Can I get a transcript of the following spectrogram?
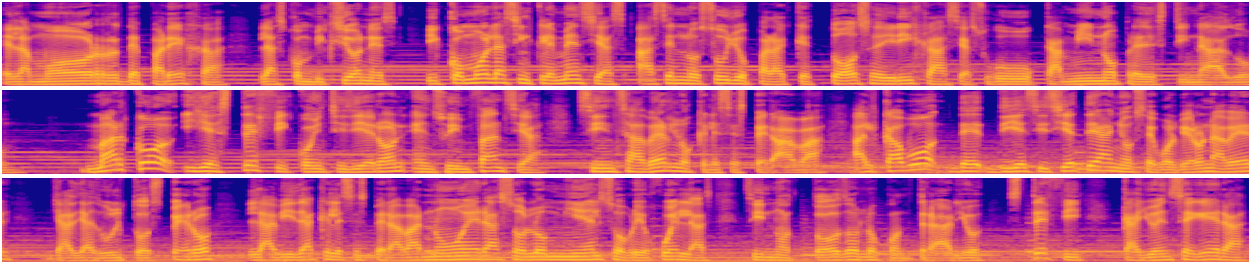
el amor de pareja, las convicciones y cómo las inclemencias hacen lo suyo para que todo se dirija hacia su camino predestinado. Marco y Steffi coincidieron en su infancia sin saber lo que les esperaba. Al cabo de 17 años se volvieron a ver ya de adultos, pero la vida que les esperaba no era solo miel sobre hojuelas, sino todo lo contrario. Steffi cayó en ceguera,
